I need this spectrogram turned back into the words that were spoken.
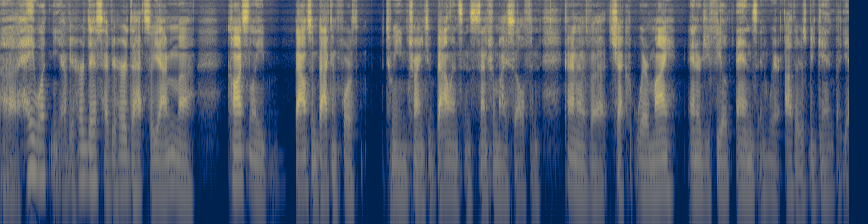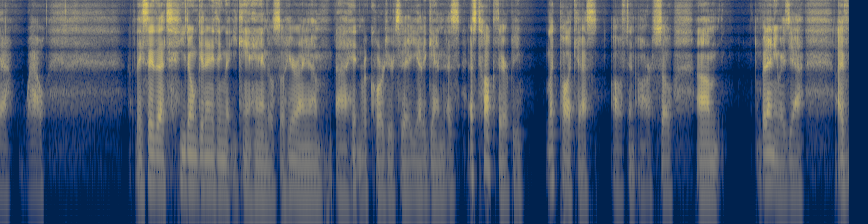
uh, hey, what have you heard this? Have you heard that? So yeah, I'm uh, constantly bouncing back and forth between trying to balance and center myself and kind of uh, check where my energy field ends and where others begin. But yeah, wow they say that you don't get anything that you can't handle. So here I am, uh, hitting record here today yet again as as talk therapy, like podcasts often are. So, um, but anyways, yeah, I've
